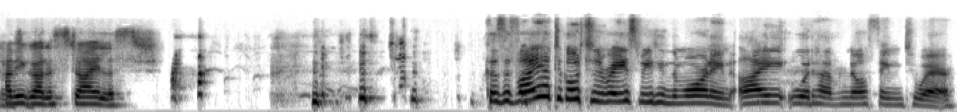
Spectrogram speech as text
Have you got a stylist? Because if I had to go to the race meeting in the morning, I would have nothing to wear.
